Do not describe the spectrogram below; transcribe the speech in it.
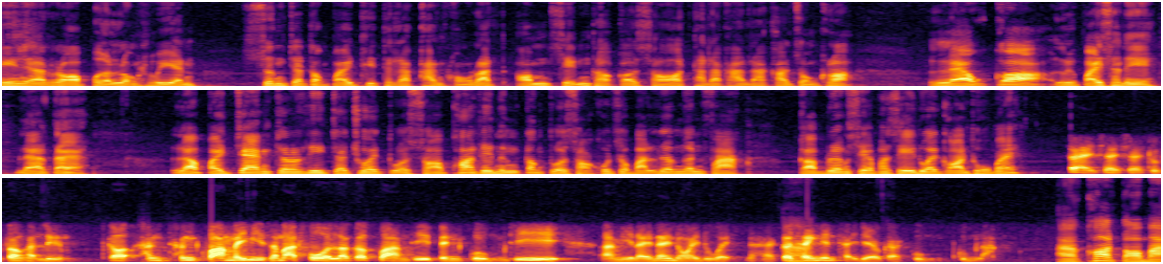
นี้เนี่ยรอเปิดลงทะเบียน ซึ่งจะต้องไปที่ธนาคารของรัฐออมสินทกสธนาคารธนาคารสงเคราะห์ แล้วก็หรือไปรษณีย์แล้วแต่แล้วไปแจ้งเจ้าหน้าที่จะช่วยตรวจสอบข้อที่หนึ่งต้องตรวจสอบคุณสมบัติเรื่องเงินฝากกับเรื่องเสียภาษีด้วยก่อนถูกไหมใช่ใช่ใช่ถูกต้องครับลืม ก็ทั้งทั้งความไม่มีสมาร์ทโฟน แล้วก็ความที่เป็นกลุ่มที่อ่ามีรายได้น้อยด้วยนะฮะก็ใช้อ่าเงื่อนไขเดียวกับกลุ่มกลุ่มหลักอ่าข้อต่อมา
